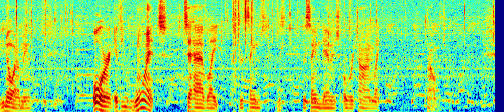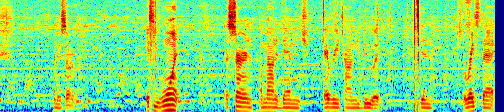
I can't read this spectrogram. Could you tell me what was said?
you know what I mean. Or if you want to have like the same the same damage over time like not over time. Let me start if you want a certain amount of damage every time you do it then erase that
